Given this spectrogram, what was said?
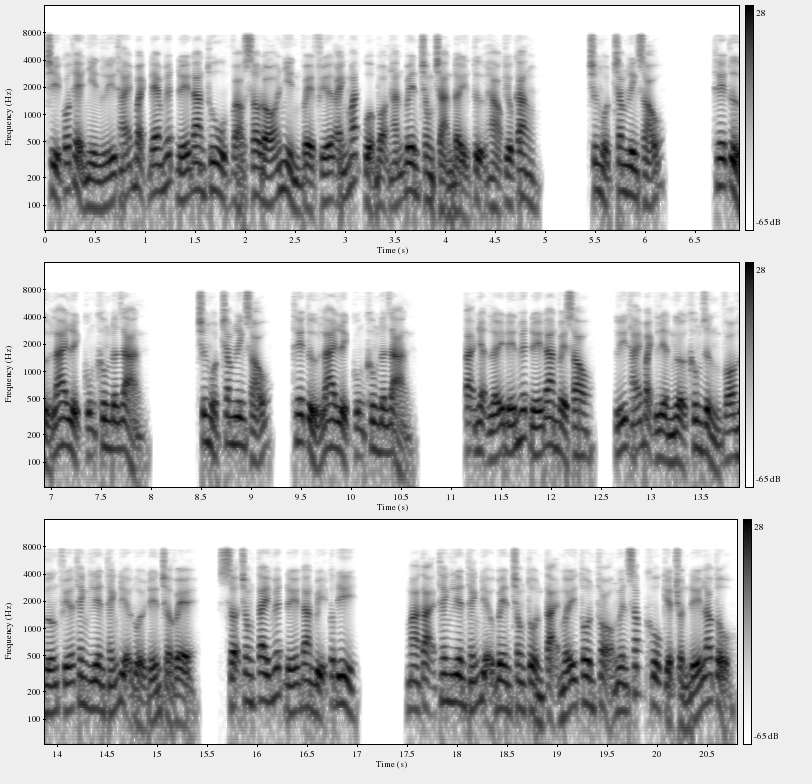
chỉ có thể nhìn lý thái bạch đem huyết đế đan thu vào sau đó nhìn về phía ánh mắt của bọn hắn bên trong tràn đầy tự hào kiêu căng chương một trăm linh sáu thê tử lai lịch cũng không đơn giản chương một trăm linh sáu thê tử lai lịch cũng không đơn giản tại nhận lấy đến huyết đế đan về sau lý thái bạch liền ngựa không dừng vó hướng phía thanh liên thánh địa đuổi đến trở về sợ trong tay huyết đế đan bị cướp đi mà tại thanh liên thánh địa bên trong tồn tại mấy tôn thọ nguyên sắp khô kiệt chuẩn đế lao tổ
